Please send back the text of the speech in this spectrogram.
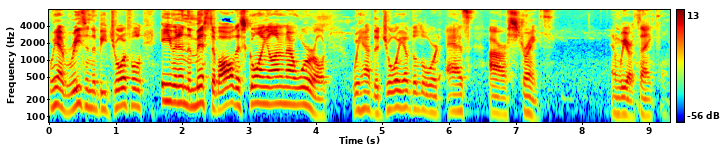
We have reason to be joyful even in the midst of all this going on in our world. We have the joy of the Lord as our strength, and we are thankful.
